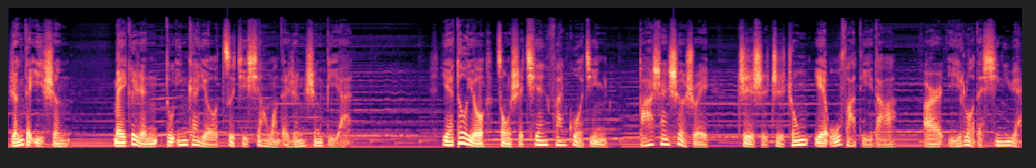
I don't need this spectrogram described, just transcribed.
人的一生，每个人都应该有自己向往的人生彼岸。也都有总是千帆过尽、跋山涉水，至始至终也无法抵达而遗落的心愿。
